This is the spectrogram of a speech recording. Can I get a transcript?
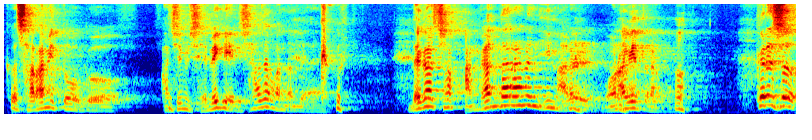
그 사람이 또 그 아침 새벽에 찾아왔는데 내가 참 안 간다라는 이 말을 못 하겠더라고. 그래서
